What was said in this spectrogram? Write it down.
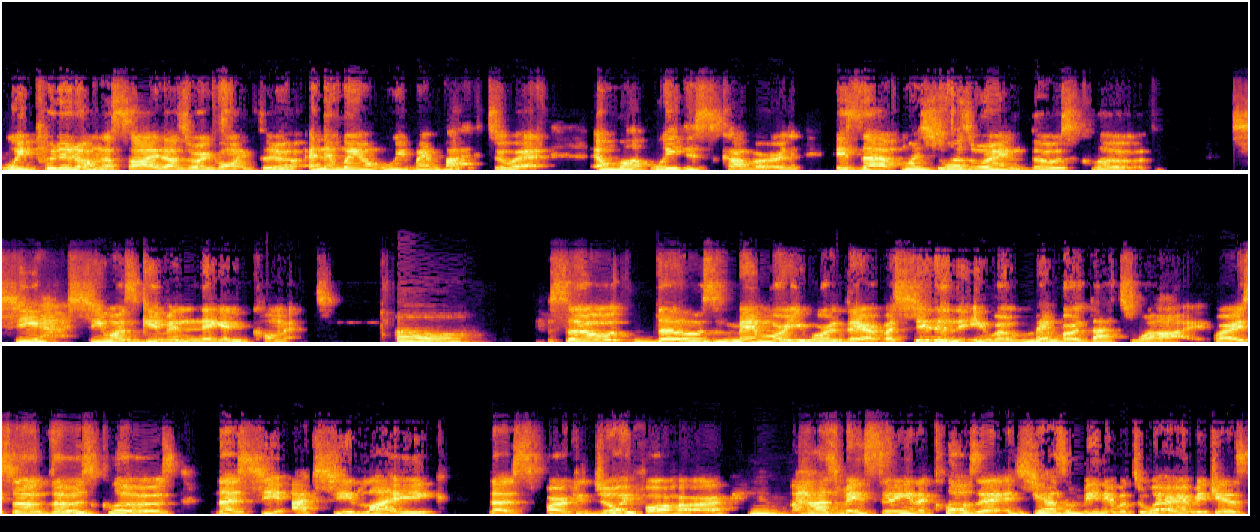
we put it on the side as we're going through, and then when we went back to it, and what we discovered is that when she was wearing those clothes, she she was given negative comments. Oh. So those memory were there, but she didn't even remember that's why, right? So those clothes that she actually liked that sparked joy for her mm. has been sitting in a closet and she hasn't been able to wear it because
